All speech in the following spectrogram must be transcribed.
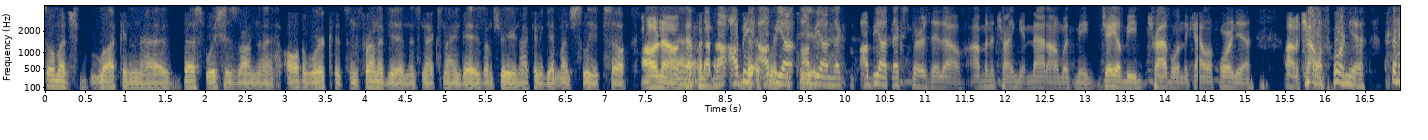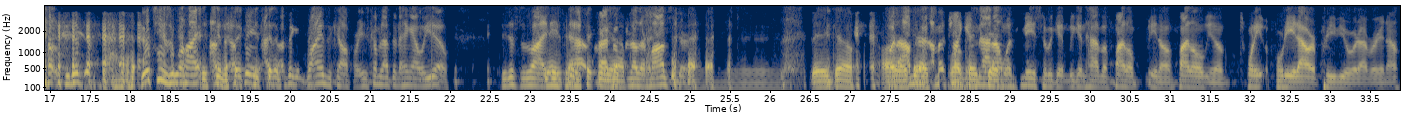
so much luck and uh, best wishes on the, all the work that's in front of you in this next nine days. I'm sure you're not going to get much sleep. So. Oh no, uh, definitely not. I'll be I'll be on I'll be on next I'll be on next Thursday though. I'm going to try and get Matt on with me. Jay will be traveling to California. Out Uh, California. Which is why I'm, I'm, thinking, I'm thinking Brian's in California. He's coming out there to hang out with you. See, this is why I need to have, crack up, up another monster. there you go. All but right, I'm, gonna, I'm gonna try well, and get Matt care. on with me so we can we can have a final you know final you know 20 48 hour preview or whatever you know.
